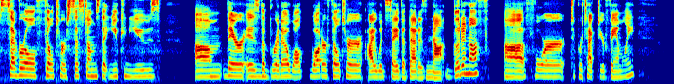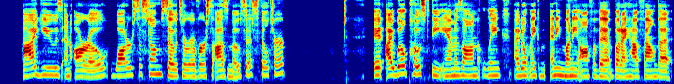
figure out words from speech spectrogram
several filter systems that you can use. Um, there is the Brita water filter. I would say that that is not good enough uh, for to protect your family. I use an RO water system, so it's a reverse osmosis filter. It I will post the Amazon link. I don't make any money off of it, but I have found that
